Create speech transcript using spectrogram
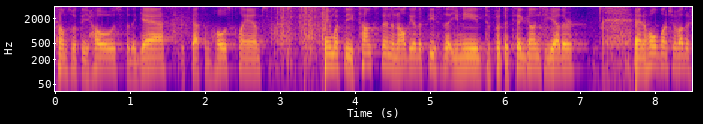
Comes with the hose for the gas. It's got some hose clamps. Came with the tungsten and all the other pieces that you need to put the TIG gun together. And a whole bunch of other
